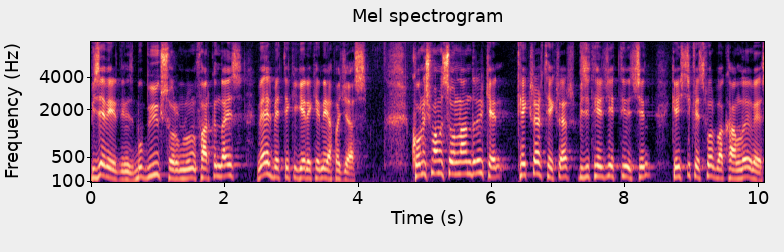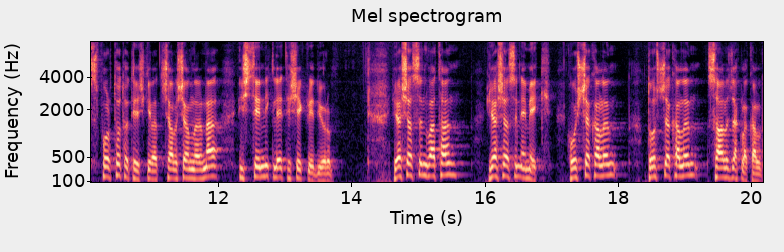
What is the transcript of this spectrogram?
bize verdiğiniz bu büyük sorumluluğun farkındayız ve elbette ki gerekeni yapacağız. Konuşmamı sonlandırırken tekrar tekrar bizi tercih ettiğiniz için Gençlik ve Spor Bakanlığı ve Spor Toto Teşkilatı çalışanlarına içtenlikle teşekkür ediyorum. Yaşasın vatan, yaşasın emek. Hoşça kalın, dostça kalın, sağlıcakla kalın.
